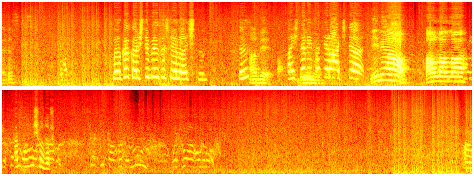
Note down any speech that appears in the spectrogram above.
Nereden? Berka kaçta bilgisayarı açtın? Abi Kaçta bilmiyorum. bilgisayarı açtın? Bilmiyorum. Allah Allah. Bak olmuş mudur? Abi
